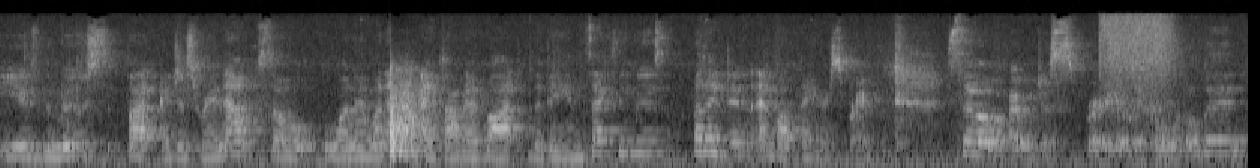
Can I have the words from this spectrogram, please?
use the mousse, but I just ran out. So when I went out, I thought I bought the Big & Sexy mousse, but I didn't. I bought the hairspray. So I would just spray like a little bit.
